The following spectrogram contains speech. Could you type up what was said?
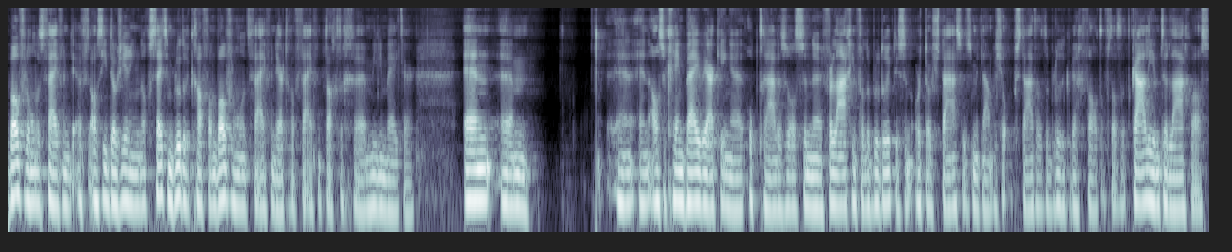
boven de 135, als die dosering nog steeds een bloeddruk gaf van boven de 135 of 85 millimeter. En um, en, en, als er geen bijwerkingen optraden, zoals een uh, verlaging van de bloeddruk, dus een orthostase, dus met name als je opstaat dat de bloeddruk wegvalt, of dat het kalium te laag was,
